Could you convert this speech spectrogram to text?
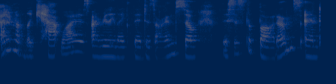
I don't know, like cat wise, I really like the design. So this is the bottoms and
